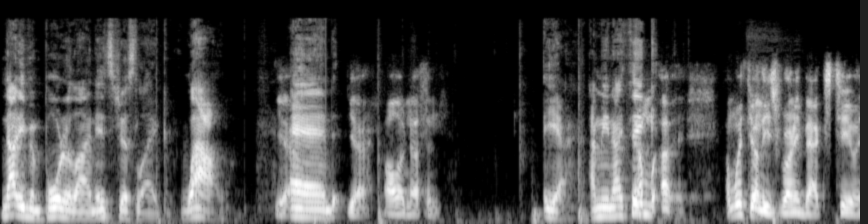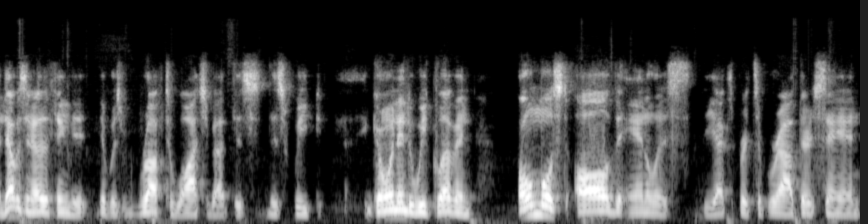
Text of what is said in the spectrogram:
not even borderline it's just like wow yeah and yeah all or nothing yeah i mean i think I'm, I, I'm with you on these running backs too and that was another thing that, that was rough to watch about this this week going into week 11 almost all the analysts the experts that were out there saying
